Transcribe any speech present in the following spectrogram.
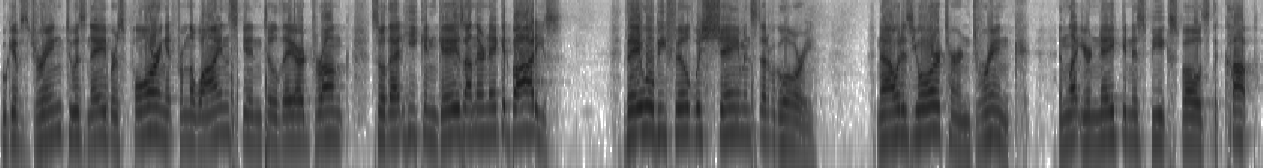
who gives drink to his neighbors, pouring it from the wineskin till they are drunk, so that he can gaze on their naked bodies. They will be filled with shame instead of glory. Now it is your turn. Drink and let your nakedness be exposed. The cup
